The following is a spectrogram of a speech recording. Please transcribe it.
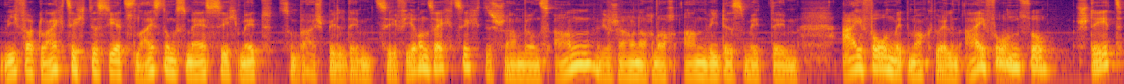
Wie vergleicht sich das jetzt leistungsmäßig mit zum Beispiel dem C64? Das schauen wir uns an. Wir schauen auch noch an, wie das mit dem iPhone, mit dem aktuellen iPhone so steht.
